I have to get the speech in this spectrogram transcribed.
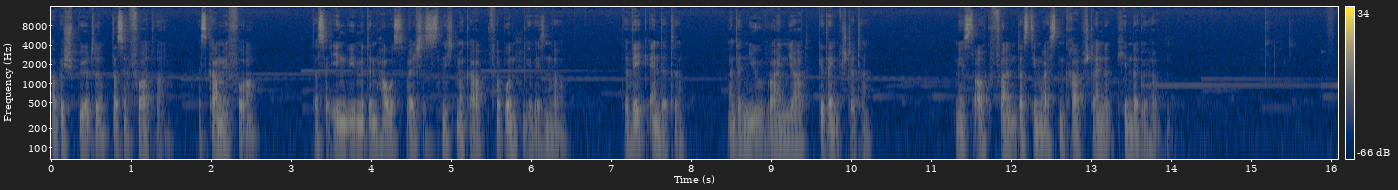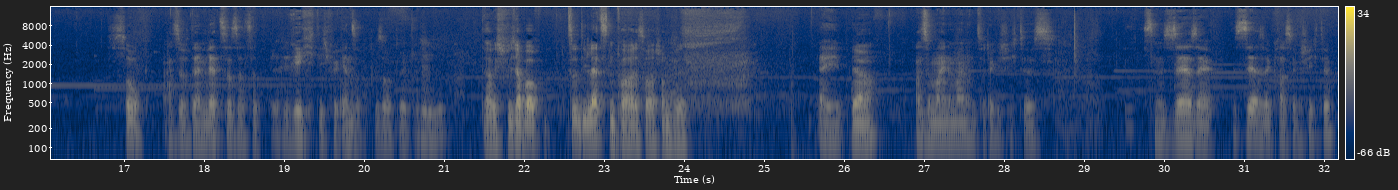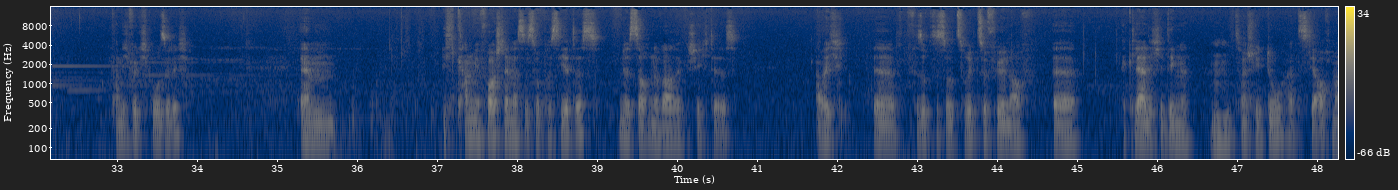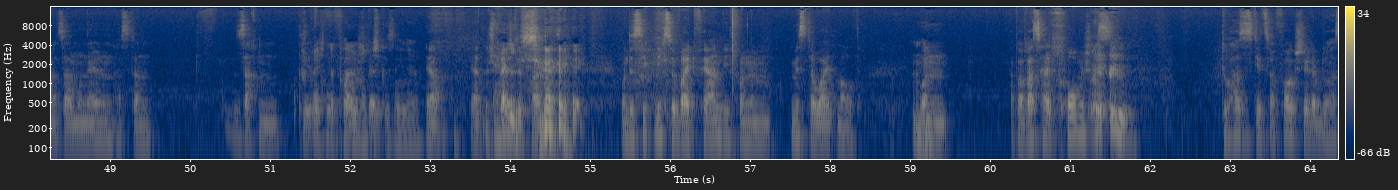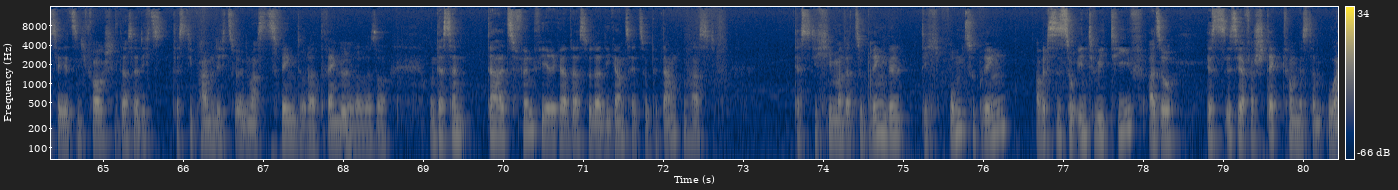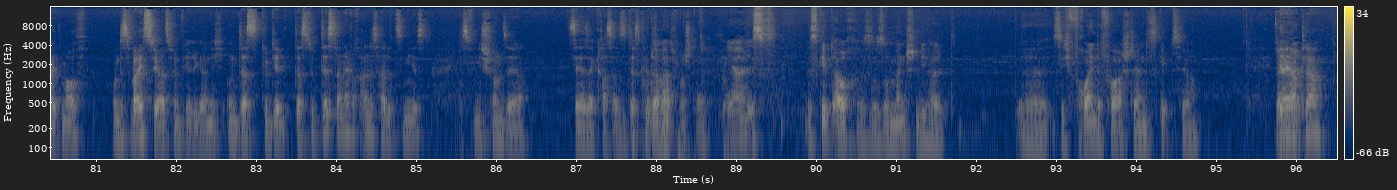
Aber ich spürte, dass er fort war. Es kam mir vor, dass er irgendwie mit dem Haus, welches es nicht mehr gab, verbunden gewesen war. Der Weg endete an der New Vineyard Gedenkstätte. Mir ist aufgefallen, dass die meisten Grabsteine Kinder gehörten. So. Also dein letzter Satz hat richtig für Gänsehaut gesorgt, wirklich. Mhm. Da habe ich mich aber auch so die letzten paar, das war schon wild. Ey. Ja. Also meine Meinung zu der Geschichte ist, ist eine sehr, sehr, sehr, sehr krasse Geschichte. Fand ich wirklich gruselig. Ähm, ich kann mir vorstellen, dass es so passiert ist und dass es auch eine wahre Geschichte ist. Aber ich äh, versuche es so zurückzuführen auf äh, erklärliche Dinge. Mhm. Zum Beispiel du hattest ja auch mal Salmonellen und hast dann Sachen. Sprechende Palmen habe ich gesehen, ja. Ja, er hat eine sprechende Palme gesehen. Und es liegt nicht so weit fern wie von einem Mr. Whitemouth. Mhm. Und Aber was halt komisch ist, du hast es dir zwar vorgestellt, aber du hast dir jetzt nicht vorgestellt, dass er dich, dass die Palme dich zu irgendwas zwingt oder drängelt Mhm. oder so. Und dass dann da als Fünfjähriger, dass du da die ganze Zeit so Gedanken hast, dass dich jemand dazu bringen will, dich umzubringen, aber das ist so intuitiv, also das ist ja versteckt von Mr. Whitemouth und das weißt du ja als Fünfjähriger nicht. Und dass du dir, dass du das dann einfach alles halluzinierst, das finde ich schon sehr, sehr, sehr krass. Also das kann Gut, ich mir nicht vorstellen. Ja, ist. Es gibt auch so, so Menschen, die halt äh, sich Freunde vorstellen, das gibt's ja. Ja, ja, Ja. klar.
